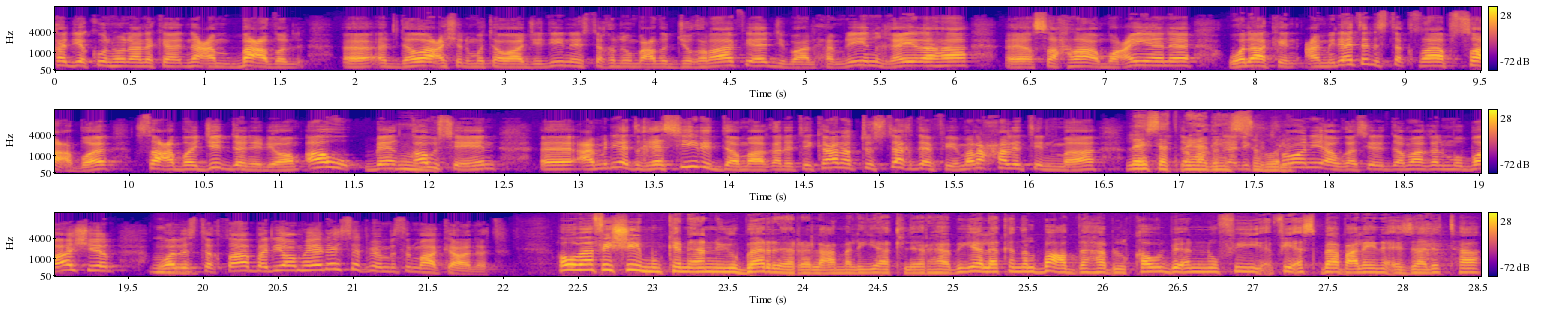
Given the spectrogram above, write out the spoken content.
قد يكون هنالك نعم بعض الدواعش المتواجدين يستخدمون بعض الجغرافيا جبال حمرين غيرها صحراء معينة. ولكن عملية الاستقطاب صعبة صعبة جدا اليوم. أو بين قوسين عملية غسيل الدماغ التي كانت تستخدم في مرحلة ما ليست بهذه السهولة. الإلكتروني أو غسيل الدماغ المباشر. والاستقطاب اليوم هي ليست مثل ما كانت. هو ما في شيء ممكن أن يبرر العمليات الإرهابية لكن البعض ذهب للقول بأنه في في أسباب علينا إزالتها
